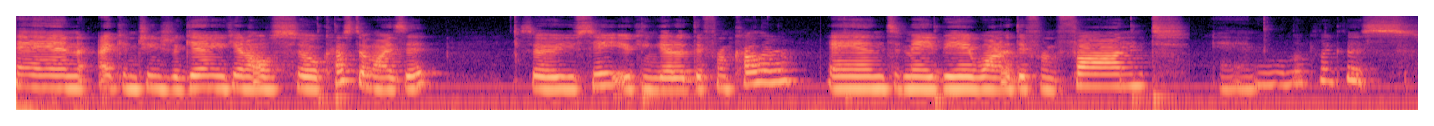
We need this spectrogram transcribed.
And I can change it again, you can also customize it. So you see, you can get a different color and maybe I want a different font and it will look like this.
